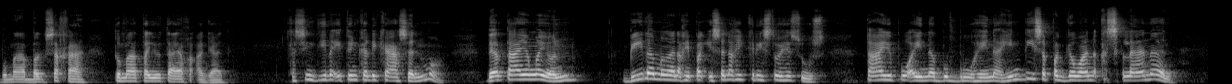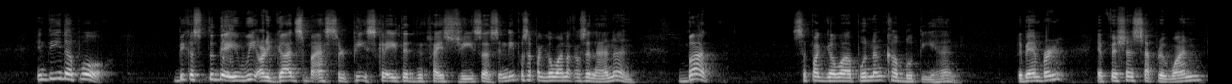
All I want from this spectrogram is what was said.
Bumabagsak ka, tumatayo tayo kaagad. Kasi hindi na ito yung kalikasan mo. Dahil tayo ngayon, bilang mga nakipag-isa na kay Kristo Jesus, tayo po ay nabubuhay na, hindi sa paggawa ng kasalanan. Hindi na po. Because today, we are God's masterpiece created in Christ Jesus. Hindi po sa paggawa ng kasalanan. But, sa paggawa po ng kabutihan. Remember, Ephesians chapter 1,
